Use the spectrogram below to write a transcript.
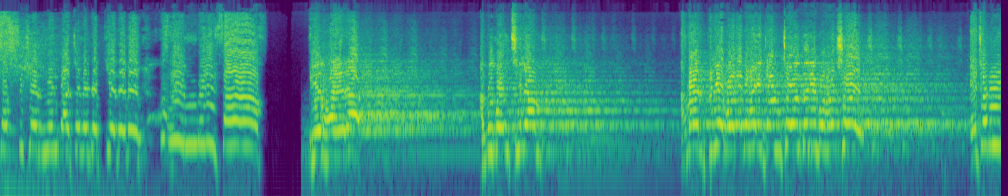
ছাব্বিশের নির্বাচনে দেখিয়ে দেবে করিম বিড়ি সাফ। প্রিয় ভাইয়েরা আমি বলছিলাম আমার প্রিয় বড় ভাই জন চৌধুরী মহাশয় এজন্য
